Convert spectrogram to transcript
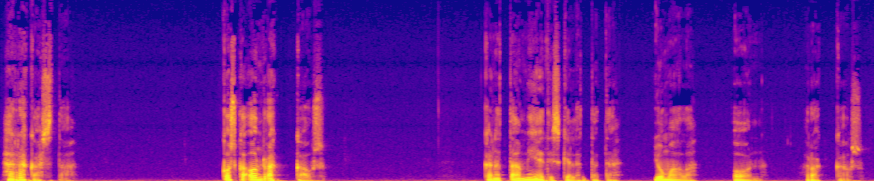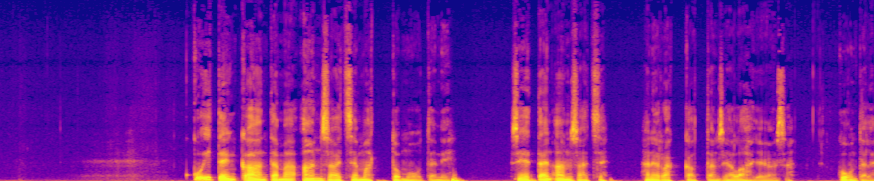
hän rakastaa, koska on rakkaus. Kannattaa mietiskellä tätä. Jumala on rakkaus. Kuitenkaan tämä ansaitsemattomuus levottomuuteni, se, että en ansaitse hänen rakkauttansa ja lahjojansa. Kuuntele.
